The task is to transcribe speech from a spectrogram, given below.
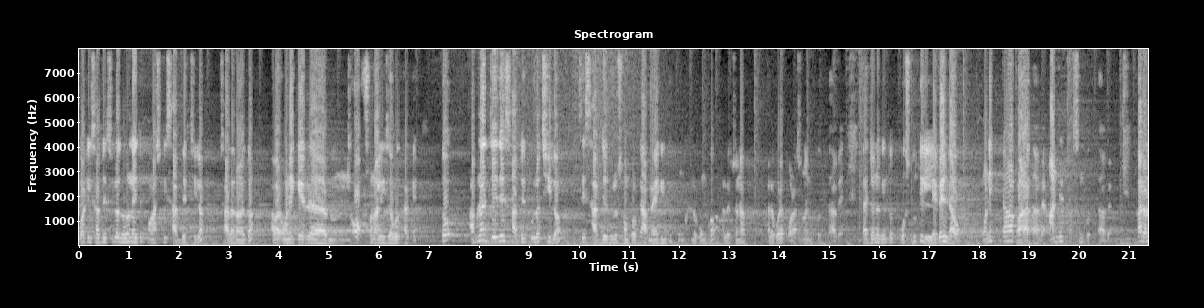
কটি সাবজেক্ট ছিল, ধরুন এই যে পাঁচটি সাবজেক্ট ছিল সাধারণত, আবার অনেকের অপশনাল হিসাবেও থাকে। তো আপনার যে যে সাবজেক্টগুলো ছিল, সেই সাবজেক্টগুলো সম্পর্কে আপনাকে কিন্তু পুঙ্খানুপুঙ্খ আলোচনা, ভালো করে পড়াশোনা করতে হবে। তার জন্য কিন্তু প্রস্তুতির লেভেলটাও অনেকটা বাড়াতে হবে হান্ড্রেড পার্সেন্ট করতে হবে। কারণ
